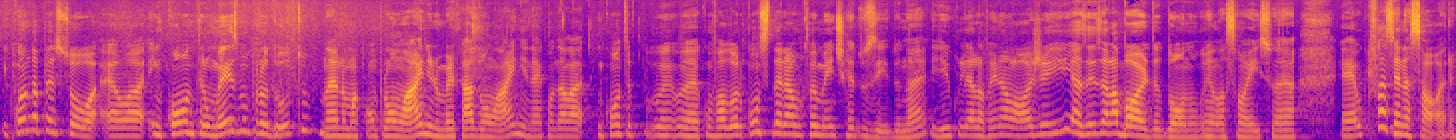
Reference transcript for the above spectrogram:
E quando a pessoa ela encontra o mesmo produto, né, numa compra online, no mercado online, né, quando ela encontra é, com valor consideravelmente reduzido, né, e ela vem na loja e às vezes ela aborda o dono em relação a isso, né, é, o que fazer nessa hora?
